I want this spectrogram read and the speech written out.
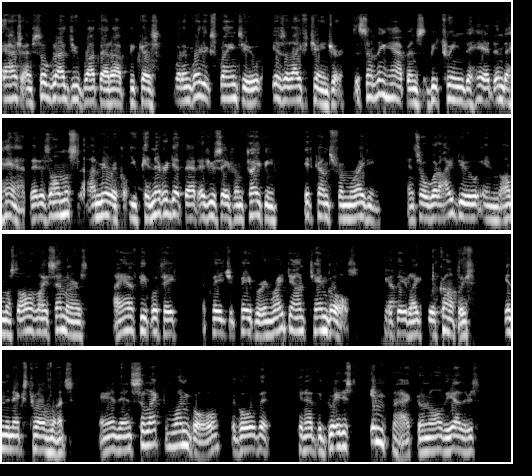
Ash, I'm so glad you brought that up because what I'm going to explain to you is a life changer. Something happens between the head and the hand that is almost a miracle. You can never get that, as you say, from typing. It comes from writing. And so, what I do in almost all of my seminars, I have people take a page of paper and write down 10 goals that they'd like to accomplish in the next 12 months and then select one goal, the goal that can have the greatest impact on all the others,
